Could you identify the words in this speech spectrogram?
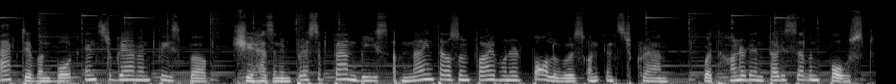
active on both Instagram and Facebook. She has an impressive fan base of 9,500 followers on Instagram with 137 posts.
